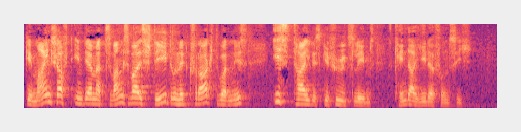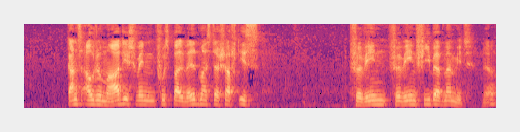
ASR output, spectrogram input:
Gemeinschaft, in der man zwangsweise steht und nicht gefragt worden ist, ist Teil des Gefühlslebens. Das kennt da jeder von sich. Ganz automatisch, wenn Fußball-Weltmeisterschaft ist, für wen, für wen fiebert man mit? Ja?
